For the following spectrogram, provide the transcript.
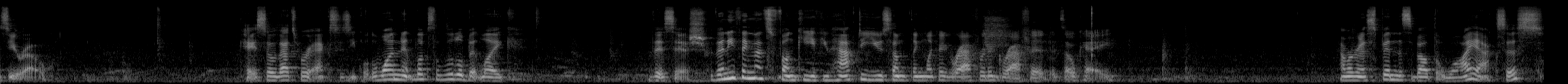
0. Okay, so that's where x is equal to 1. It looks a little bit like this ish. With anything that's funky, if you have to use something like a grapher to graph it, it's okay. And we're going to spin this about the y axis.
